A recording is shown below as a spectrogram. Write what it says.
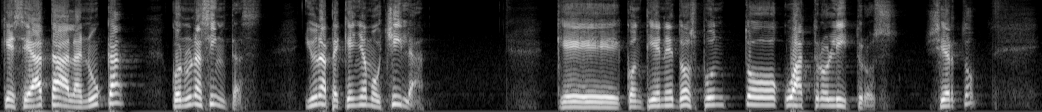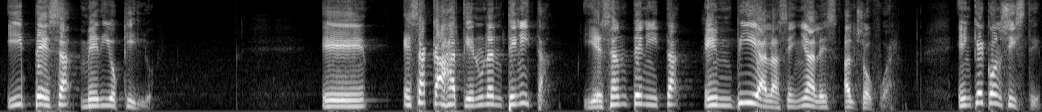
que se ata a la nuca con unas cintas y una pequeña mochila que contiene 2.4 litros, ¿cierto? Y pesa medio kilo. Eh, esa caja tiene una antenita y esa antenita envía las señales al software. ¿En qué consiste?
